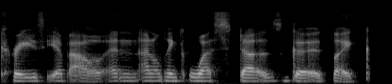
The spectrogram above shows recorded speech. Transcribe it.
crazy about and I don't think Wes does good like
